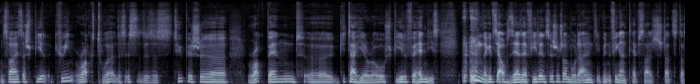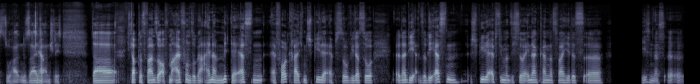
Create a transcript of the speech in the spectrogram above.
Und zwar heißt das Spiel Queen Rock Tour. Das ist dieses typische Rockband äh, Guitar Hero Spiel für Handys. da gibt es ja auch sehr, sehr viele inzwischen schon, wo du eigentlich mit den Fingern tappst, halt, statt dass du halt eine Seite ja. anschließt. Da ich glaube, das waren so auf dem iPhone sogar einer mit der ersten erfolgreichen Spiele-Apps, so wie das so, äh, ne, die, so die ersten Spiele-Apps, die man sich so erinnern kann, das war hier das. Äh, wie hieß denn das, äh, äh,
